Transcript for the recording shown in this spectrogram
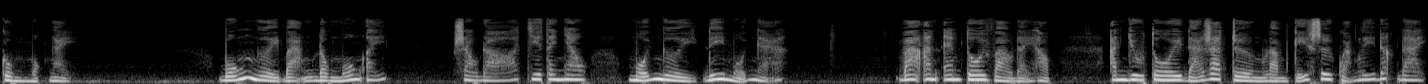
cùng một ngày. Bốn người bạn đồng môn ấy sau đó chia tay nhau, mỗi người đi mỗi ngã. Ba anh em tôi vào đại học, anh Du tôi đã ra trường làm kỹ sư quản lý đất đai.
